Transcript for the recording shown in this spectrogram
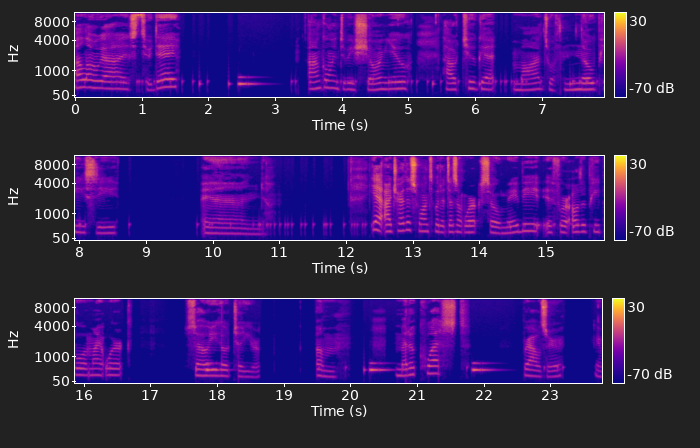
Hello guys, today I'm going to be showing you how to get mods with no PC and yeah, I tried this once but it doesn't work. So maybe if for other people it might work. So you go to your um MetaQuest browser, your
